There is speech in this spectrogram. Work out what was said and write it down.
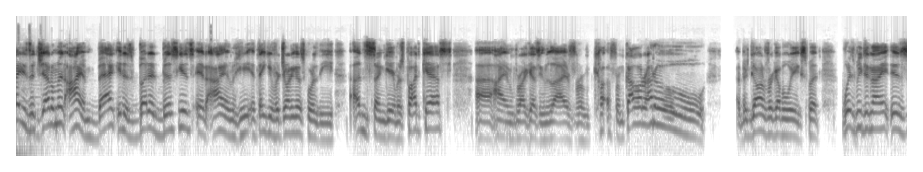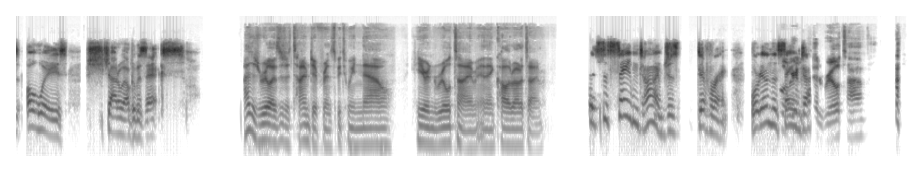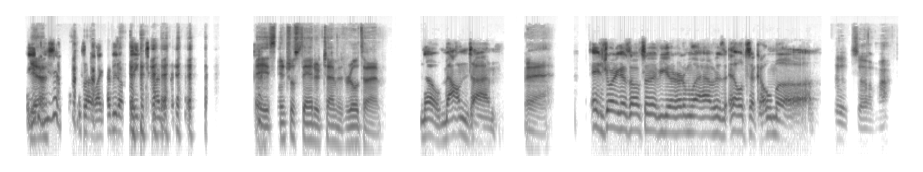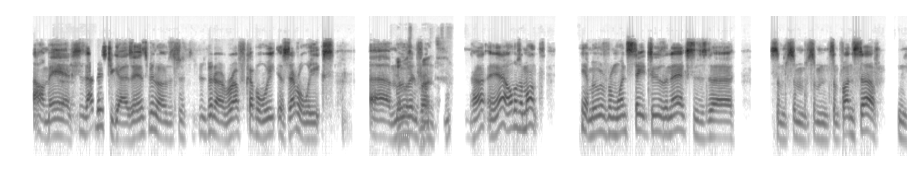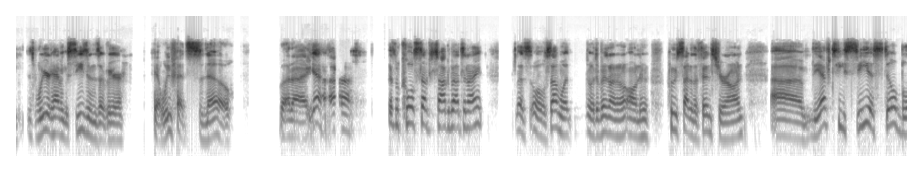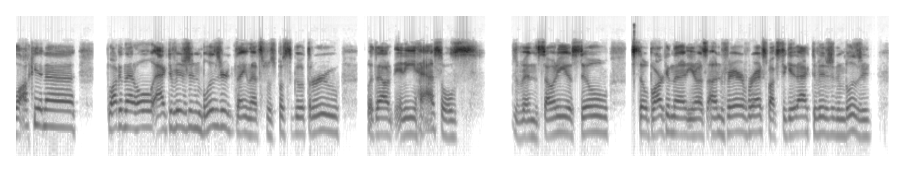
Ladies and gentlemen, I am back. It is Buttered Biscuits, and I am here. Thank you for joining us for the Unsung Gamers podcast. Uh, I am broadcasting live from from Colorado. I've been gone for a couple weeks, but with me tonight is always Shadow Alchemist X. I just realized there's a time difference between now, here in real time, and then Colorado time. It's the same time, just different. We're in the Well, same time. said real time. Yeah, Yeah. he said like I mean a fake time. hey, Central Standard Time is real time. No, Mountain Time. Eh. And joining us also, if you heard him laugh, is El Tacoma. It's uh, man. Oh man, I missed you guys. Man. It's been a it's been a rough couple weeks, several weeks. Uh, moving from huh? yeah, almost a month. Yeah, moving from one state to the next is uh some some some some fun stuff. It's weird having seasons up here. Yeah, we've had snow, but uh, yeah, uh, got some cool stuff to talk about tonight. That's well, somewhat depending on, on whose side of the fence you're on. Uh, the FTC is still blocking uh blocking that whole Activision Blizzard thing that's supposed to go through without any hassles. And Sony is still still barking that you know it's unfair for Xbox to get Activision and Blizzard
